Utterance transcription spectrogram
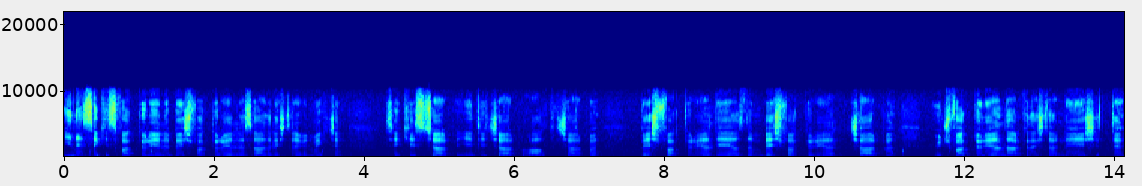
yine 8 faktöriyeli 5 faktöriyelle sadeleştirebilmek için 8 çarpı 7 çarpı 6 çarpı 5 faktöriyel diye yazdım. 5 faktöriyel çarpı 3 faktöriyel de arkadaşlar neye eşitti?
